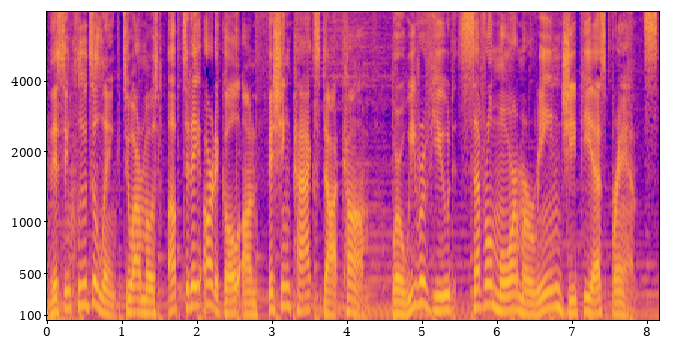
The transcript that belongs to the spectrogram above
This includes a link to our most up-to-date article on fishingpax.com, where we reviewed several more marine GPS brands.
